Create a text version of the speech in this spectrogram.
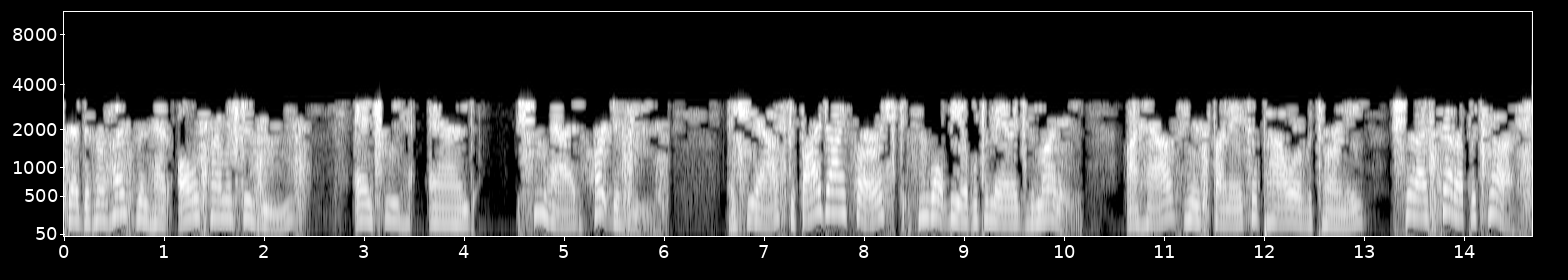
said that her husband had Alzheimer's disease, and she and she had heart disease. And she asked, if I die first, he won't be able to manage the money. I have his financial power of attorney. Should I set up a trust?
